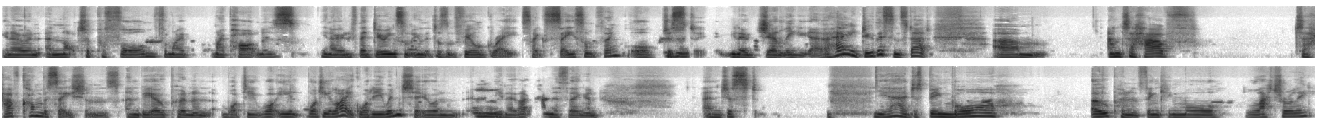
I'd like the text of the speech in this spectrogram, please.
you know, and, and not to perform for my my partners. You know, and if they're doing something that doesn't feel great, it's like say something or just mm-hmm. you know gently, uh, hey, do this instead. Um, and to have to have conversations and be open and what do you what do you what do you like what are you into and mm-hmm. you know that kind of thing and and just yeah just being more open and thinking more laterally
